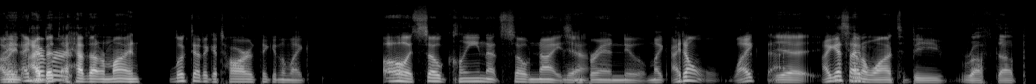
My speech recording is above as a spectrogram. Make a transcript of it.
I I- mean, I I, bet I have that on mine. looked at a guitar thinking I'm like, oh, it's so clean, that's so nice Yeah. and brand new. I'm like, I don't like that. Yeah, I guess I I've- want it to be roughed up.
